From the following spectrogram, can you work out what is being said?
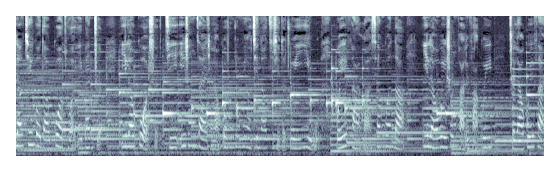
医疗机构的过错一般指医疗过失，即医生在诊疗过程中没有尽到自己的注意义务，违反了相关的医疗卫生法律法规、诊疗规范、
